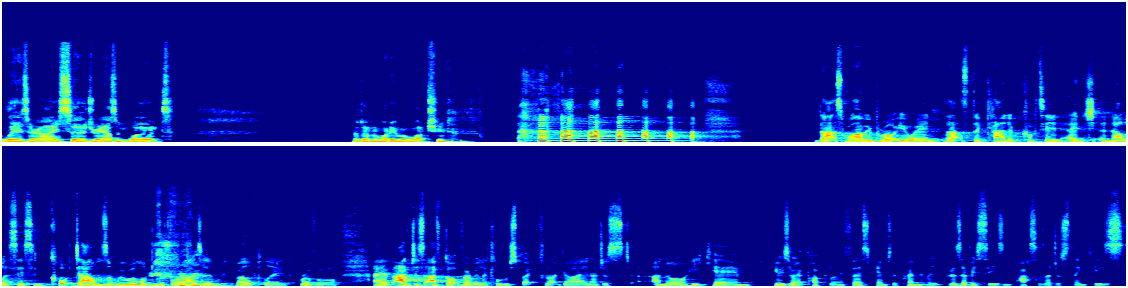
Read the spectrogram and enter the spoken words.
laser eye surgery hasn't worked. I don't know what he were watching. That's why we brought you in. That's the kind of cutting edge analysis and cut downs that we were looking for, Adam. well played, bravo. Um, I've just I've got very little respect for that guy, and I just I know he came, he was very popular when he first came to the Premier League, but as every season passes, I just think he's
